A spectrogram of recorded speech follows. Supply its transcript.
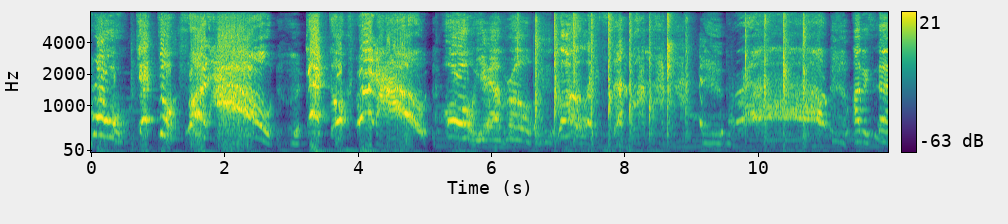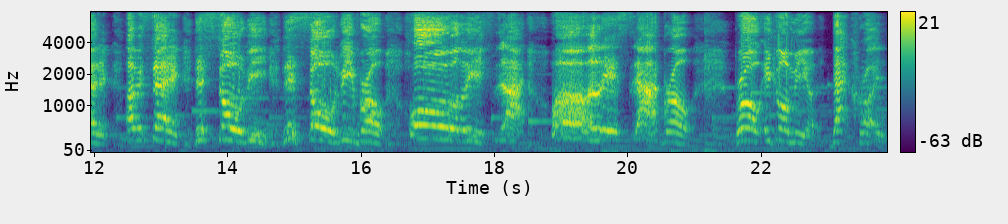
Bro, get the crud out! Get the crud out! Oh, yeah, bro! Oh, listen! bro! I'm ecstatic. I'm ecstatic. This sold me. This sold me, bro. Holy snot. Holy snot, bro. Bro, Ikomia, that crud.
